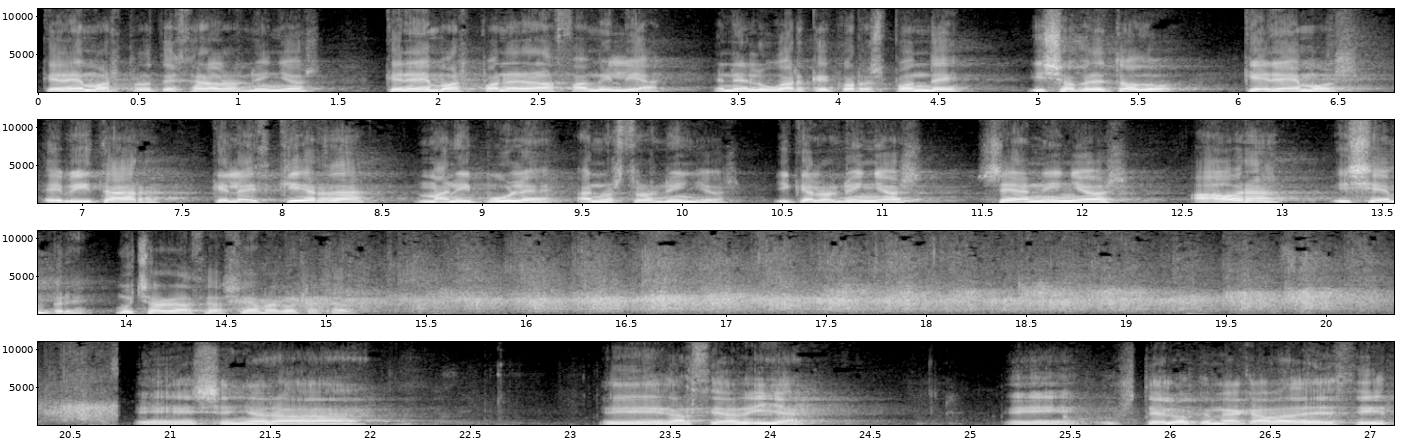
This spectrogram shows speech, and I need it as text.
queremos proteger a los niños, queremos poner a la familia en el lugar que corresponde y, sobre todo, queremos evitar que la izquierda manipule a nuestros niños y que los niños sean niños ahora y siempre. Muchas gracias, señora consejera. Eh, señora eh, García Villa, eh, usted lo que me acaba de decir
